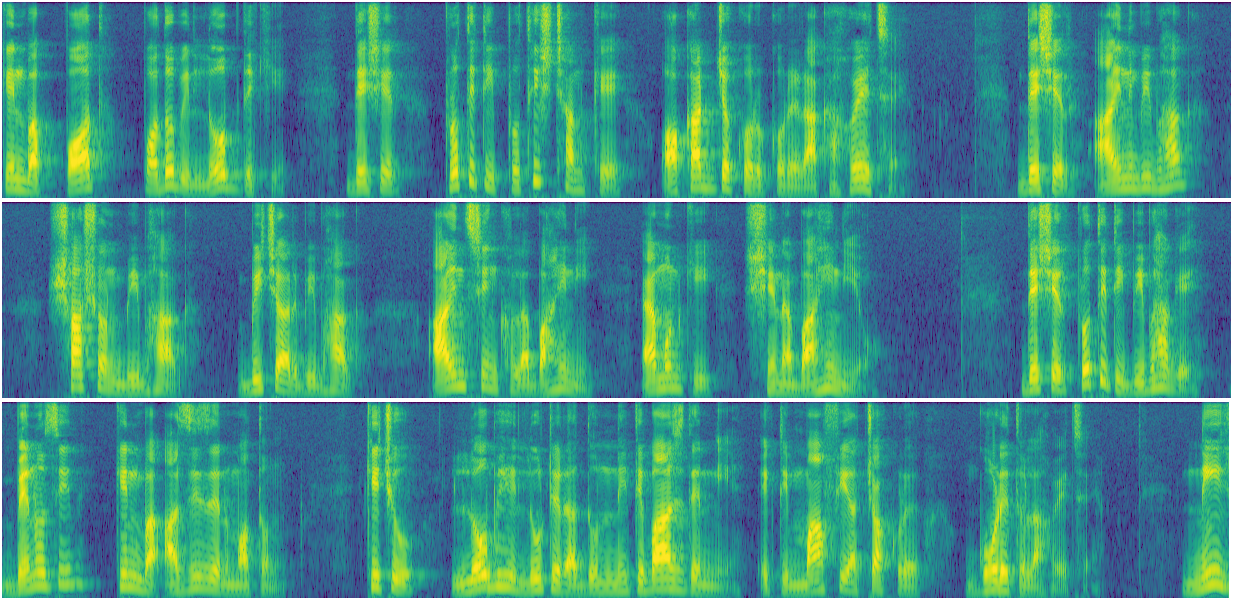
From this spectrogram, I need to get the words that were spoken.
কিংবা পদ পদবীর লোভ দেখিয়ে দেশের প্রতিটি প্রতিষ্ঠানকে অকার্যকর করে রাখা হয়েছে। দেশের আইন বিভাগ, শাসন বিভাগ, বিচার বিভাগ আইন শৃঙ্খলা বাহিনী, এমনকি সেনাবাহিনীও। দেশের প্রতিটি বিভাগে বেনজির কিংবা আজিজের মতন কিছু লোভী লুটেরা দুর্নীতিবাজদের নিয়ে একটি মাফিয়া চক্র গড়ে তোলা হয়েছে। নিজ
